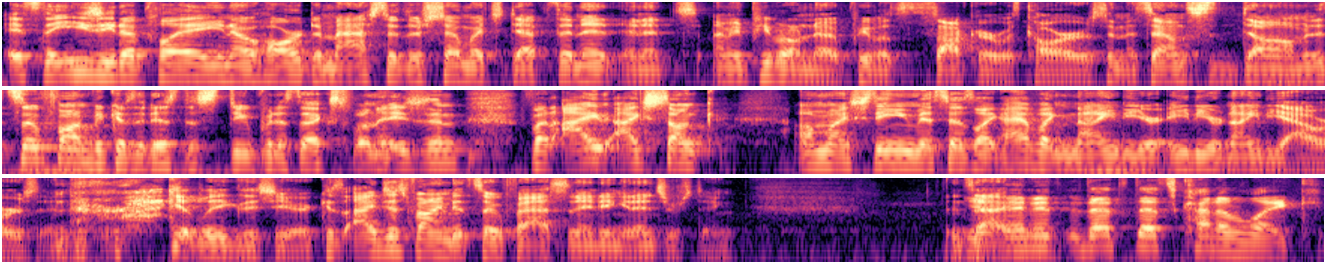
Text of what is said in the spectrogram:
It's the easy to play, you know, hard to master. There's so much depth in it, and it's. I mean, people don't know. People soccer with cars, and it sounds dumb, and it's so fun because it is the stupidest explanation. But I, I sunk on my Steam. It says like I have like 90 or 80 or 90 hours in Rocket League this year because I just find it so fascinating and interesting. Yeah, and it, that's that's kind of like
